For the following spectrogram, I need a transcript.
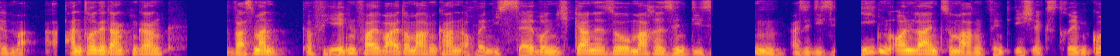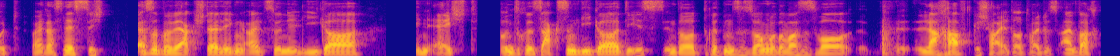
Ähm, anderer Gedankengang, was man auf jeden Fall weitermachen kann, auch wenn ich es selber nicht gerne so mache, sind diese. Also diese Ligen online zu machen, finde ich extrem gut, weil das lässt sich besser bewerkstelligen als so eine Liga in echt. Unsere Sachsenliga, die ist in der dritten Saison oder was es war, äh, lachhaft gescheitert, weil du es einfach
